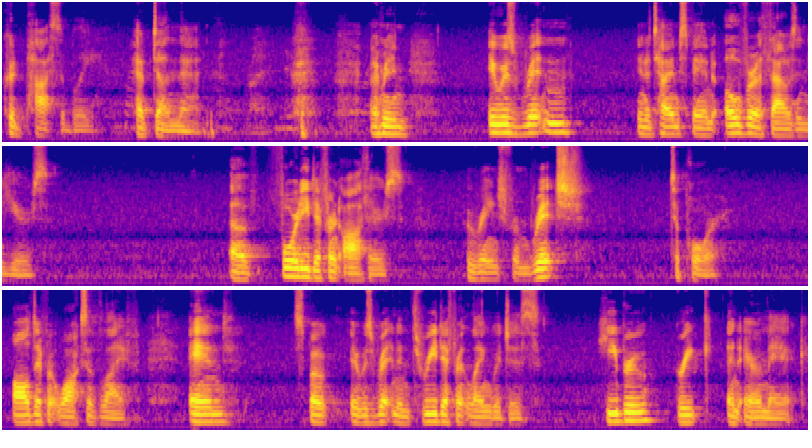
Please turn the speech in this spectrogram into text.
could possibly have done that. I mean, it was written in a time span over a thousand years of 40 different authors who ranged from rich to poor, all different walks of life. And spoke, it was written in three different languages Hebrew, Greek, and Aramaic.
